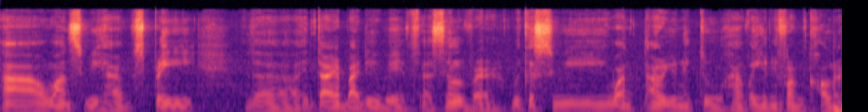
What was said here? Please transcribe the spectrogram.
Uh, once we have spray the entire body with uh, silver because we want our unit to have a uniform color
